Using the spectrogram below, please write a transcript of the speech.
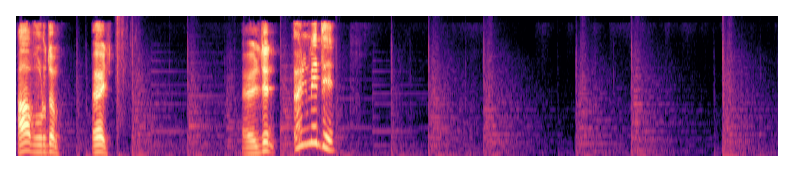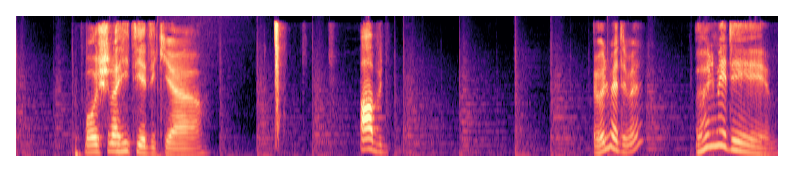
Ha vurdum. Öl. Öldün. Ölmedi. Boşuna hit yedik ya. Cık. Abi. Ölmedi mi? Ölmedim.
